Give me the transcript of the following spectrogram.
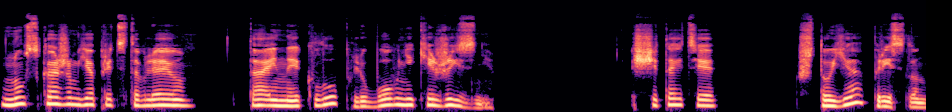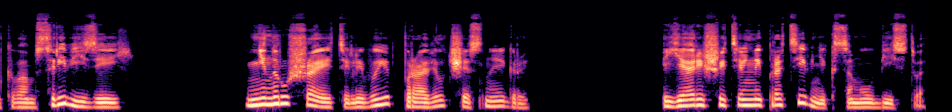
«Ну, скажем, я представляю тайный клуб «Любовники жизни». Считайте, что я прислан к вам с ревизией. Не нарушаете ли вы правил честной игры? Я решительный противник самоубийства,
